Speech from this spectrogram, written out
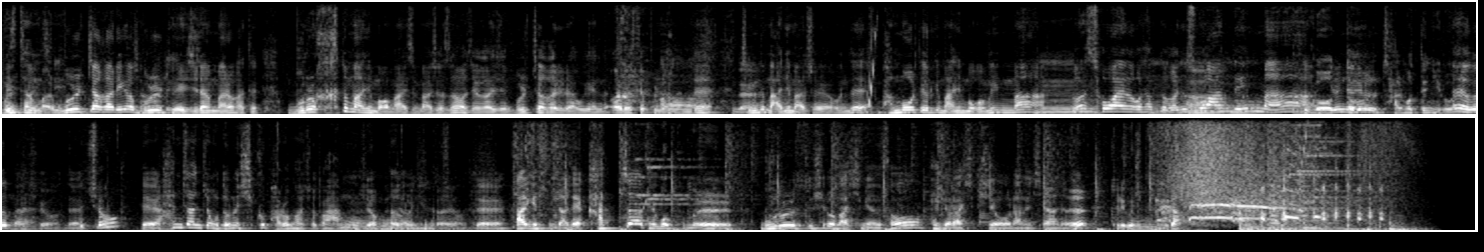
비슷한 말. 물짜가리. 물돼지란 말과 같은 물을 하도 많이 먹어 마시, 마셔서 제가 이제 물짜가리라고 옛날 어렸을 때 불렀는데 네. 지금도 많이 마셔요. 근데 밥 먹을 때 그렇게 많이 먹으면 임마 음. 어, 소화가 섞여가지고 음. 소화한데 아, 임마 이런 그것도 얘기를 잘못된 네, 이론이라고 그- 하죠. 네. 그렇죠? 예, 한잔 정도는 식후 바로 마셔도 아무 문제 네, 없다 없죠. 그러니까요. 네, 알겠습니다. 네, 가짜 배고픔을 물을 수시로 마시면서 해결하십시오라는 제안을 드리고 싶습니다.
